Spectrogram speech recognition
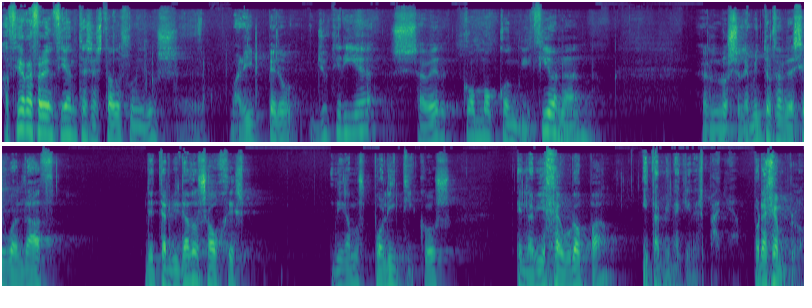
Hacía referencia antes a Estados Unidos, eh, Marí, pero yo quería saber cómo condicionan los elementos de desigualdad determinados auges, digamos, políticos en la vieja Europa y también aquí en España. Por ejemplo,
